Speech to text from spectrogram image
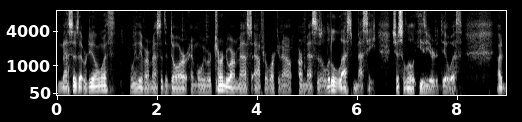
messes that we're dealing with and we leave our mess at the door. And when we return to our mess after working out, our mess is a little less messy. It's just a little easier to deal with. I'd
